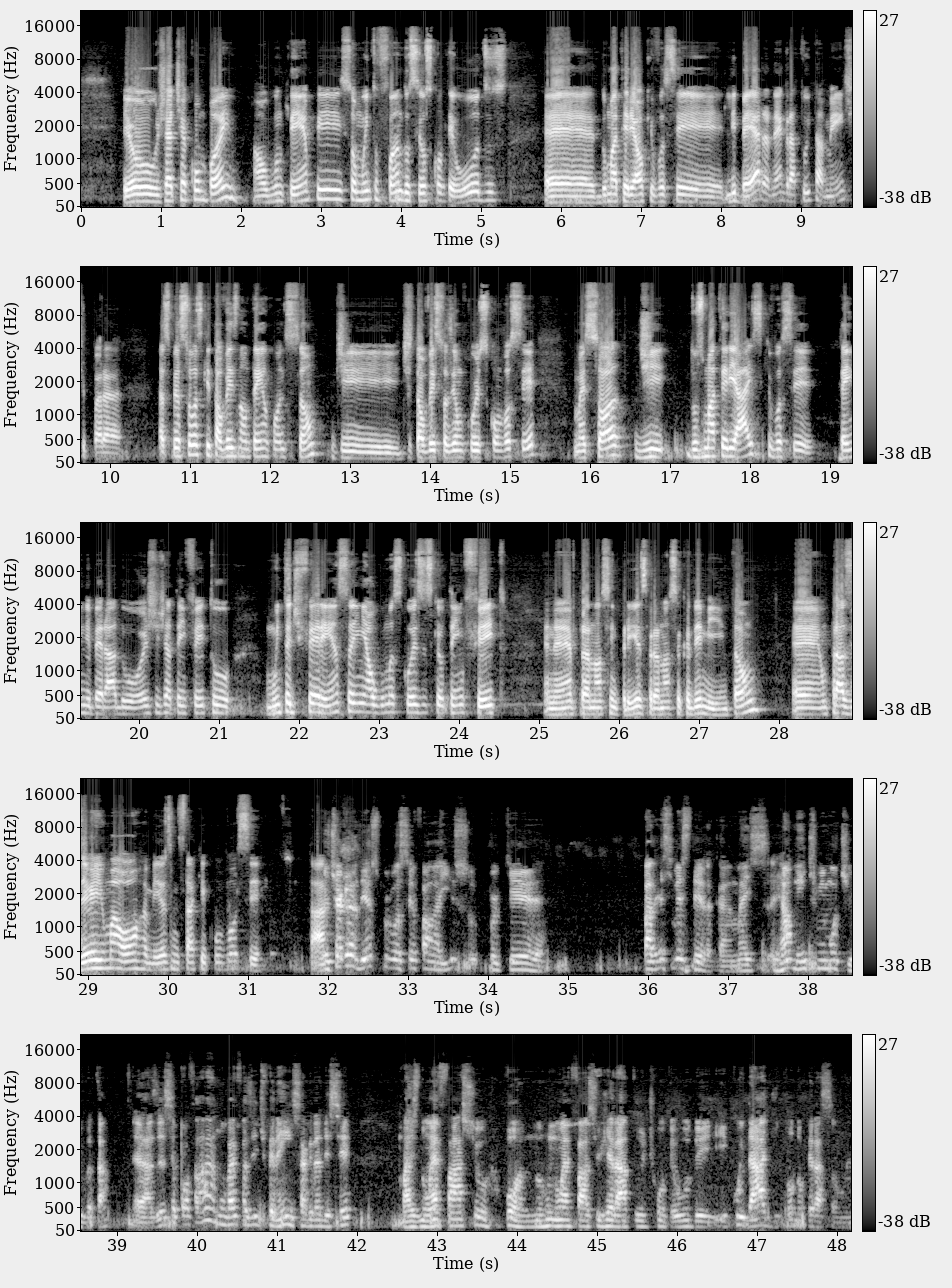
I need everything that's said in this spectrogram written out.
Eu já te acompanho há algum tempo e sou muito fã dos seus conteúdos, é, do material que você libera né, gratuitamente para as pessoas que talvez não tenham condição de, de talvez fazer um curso com você, mas só de dos materiais que você tem liberado hoje já tem feito muita diferença em algumas coisas que eu tenho feito né, para a nossa empresa, para a nossa academia. Então, é um prazer e uma honra mesmo estar aqui com você. Tá? Eu te agradeço por você falar isso, porque parece besteira, cara, mas realmente me motiva, tá? É, às vezes você pode falar, ah, não vai fazer diferença, agradecer, mas não é fácil, porra, não, não é fácil gerar tudo de conteúdo e, e cuidar de toda a operação, né?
